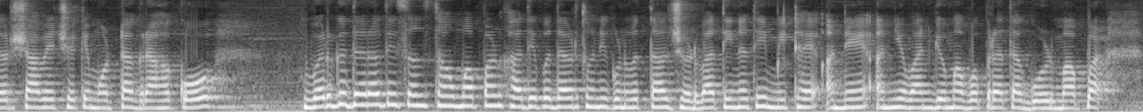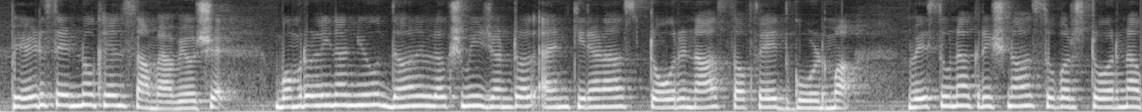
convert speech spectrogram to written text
દર્શાવે છે કે મોટા ગ્રાહકો વર્ગ ધરાવતી સંસ્થાઓમાં પણ ખાદ્ય પદાર્થોની ગુણવત્તા જળવાતી નથી. મીઠાઈ અને અન્ય વાનગીઓમાં વપરાતા ગોળમાં પણ ભેળસેળનો ખેલ સામે આવ્યો છે. બમરોલીના new Dhanlaxmi general and Kirana સ્ટોરના સફેદ ગોળમાં, વેસુના કૃષ્ણા સુપર સ્ટોરના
